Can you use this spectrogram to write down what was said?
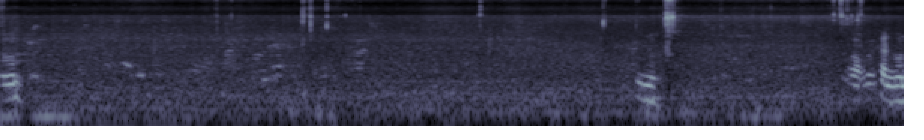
ออืมออกไปถนน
